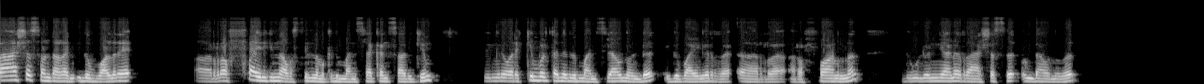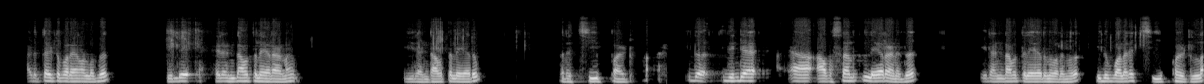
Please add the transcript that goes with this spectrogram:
റാഷസ് ഉണ്ടാകാൻ ഇത് വളരെ റഫായിരിക്കുന്ന അവസ്ഥയിൽ നമുക്കിത് മനസ്സിലാക്കാൻ സാധിക്കും. ഇതിങ്ങനെ ഉരയ്ക്കുമ്പോൾ തന്നെ ഇത് മനസ്സിലാവുന്നുണ്ട്. ഇത് ഭയങ്കര റഫാണെന്ന്. ഇതുകൊണ്ട് തന്നെയാണ് റാഷസ് ഉണ്ടാവുന്നത്. അടുത്തായിട്ട് പറയാനുള്ളത് ഇതിന്റെ രണ്ടാമത്തെ ലെയറാണ് ഈ രണ്ടാമത്തെ ലെയറും വളരെ ചീപ്പായിട്ടുള്ള ഇത് ഇതിന്റെ അവസാനത്തെ ലെയറാണിത് ഈ രണ്ടാമത്തെ ലെയർ എന്ന് പറയുന്നത് ഇത് വളരെ ചീപ്പായിട്ടുള്ള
